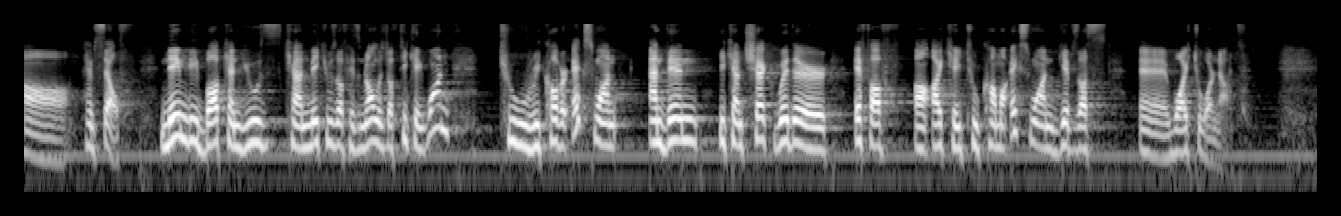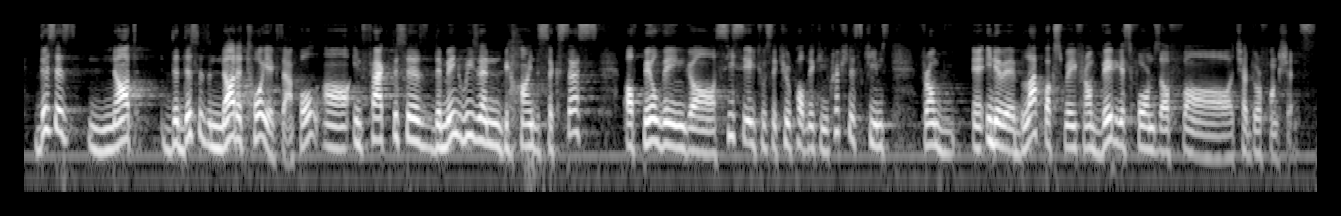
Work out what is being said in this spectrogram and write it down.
uh, himself. Namely, Bob can, use, can make use of his knowledge of TK1 to recover X1, and then he can check whether f of uh, ik2 comma x1 gives us uh, y2 or not. This is not, this is not a toy example. Uh, in fact, this is the main reason behind the success of building uh, CCA2 secure public encryption schemes from, uh, in a black box way from various forms of uh, trapdoor functions.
